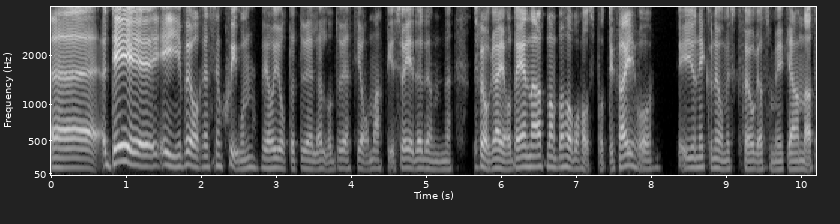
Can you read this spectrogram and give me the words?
Uh, det är i vår recension, vi har gjort ett duell eller duett jag och Matti, så är det den två grejer. Det ena är att man behöver ha Spotify och det är ju en ekonomisk fråga som mycket annat.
